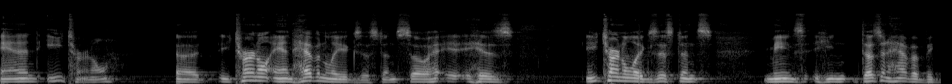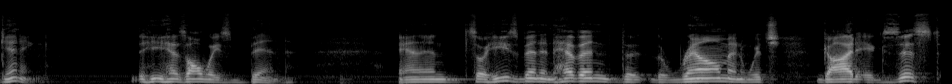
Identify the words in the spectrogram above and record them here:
and eternal, uh, eternal and heavenly existence. So, his eternal existence means he doesn't have a beginning, he has always been. And so he's been in heaven, the, the realm in which God exists,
